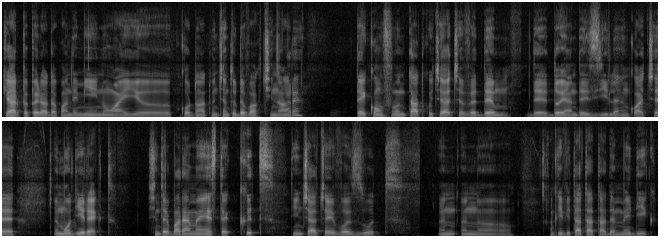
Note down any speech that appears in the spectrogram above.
chiar pe perioada pandemiei nu ai uh, coordonat un centru de vaccinare, te-ai confruntat cu ceea ce vedem de 2 ani de zile încoace în mod direct. Și întrebarea mea este cât din ceea ce ai văzut în, în uh, activitatea ta de medic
